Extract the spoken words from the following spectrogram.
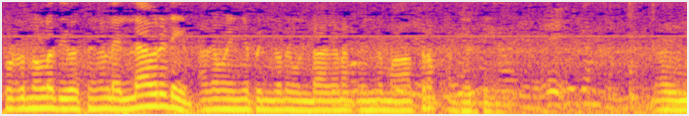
തുടർന്നുള്ള ദിവസങ്ങളിൽ എല്ലാവരുടെയും അകമഴിഞ്ഞ പിന്തുണ ഉണ്ടാകണം എന്ന് മാത്രം അഭ്യർത്ഥിക്കുന്നു.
